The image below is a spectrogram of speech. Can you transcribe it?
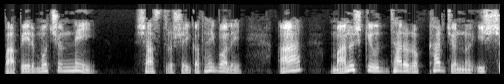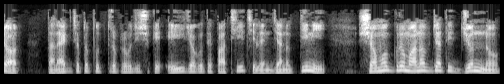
পাপের মোচন নেই, শাস্ত্র সেই কথাই বলে। আর মানুষকে উদ্ধার ও রক্ষার জন্য ঈশ্বর তার একজাত পুত্র প্রভু যীশুকে এই জগতে পাঠিয়েছিলেন যেন তিনি সমগ্র মানবজাতির জন্য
